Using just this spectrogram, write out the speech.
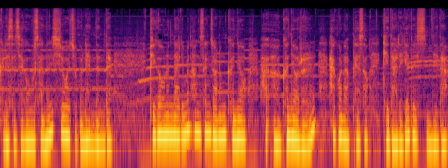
그래서 제가 우산을 씌워주곤 했는데 비가 오는 날이면 항상 저는 그녀, 어, 그녀를 학원 앞에서 기다리게 됐습니다.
